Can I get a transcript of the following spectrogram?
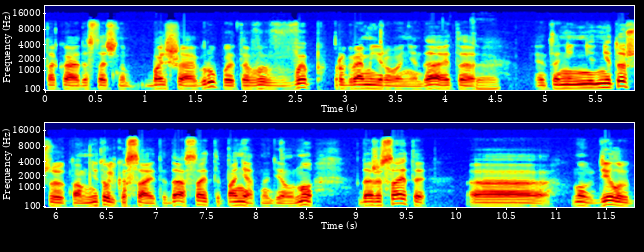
такая достаточно большая группа это веб-программирование, да, это, это не, не, не то, что там не только сайты, да, сайты, понятное дело, но даже сайты э, ну, делают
